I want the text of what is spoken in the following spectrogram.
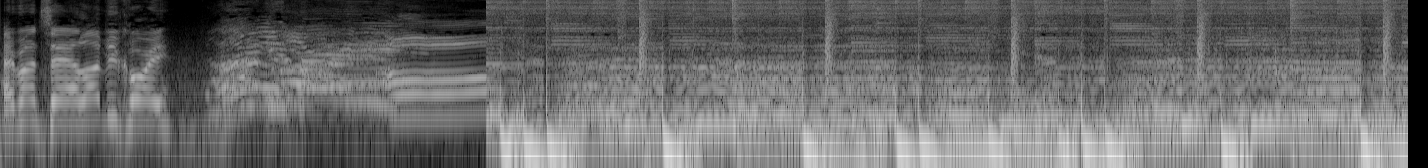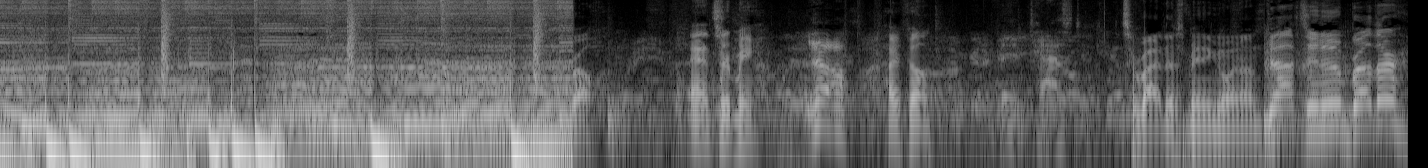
Everyone say, I love you, Corey. I love you, Corey. Oh! Bro, answer me. Yeah. How you feeling? Fantastic. It's a riders meeting going on. Good afternoon, brother.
